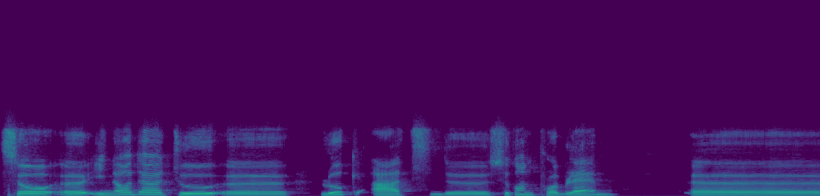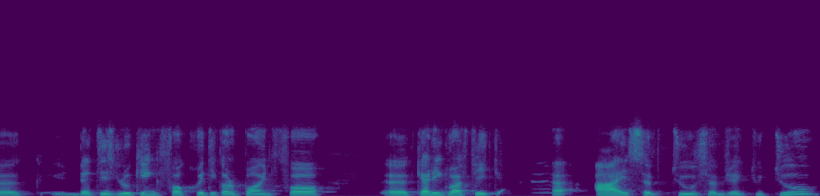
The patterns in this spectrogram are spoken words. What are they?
So uh, in order to uh, look at the second problem uh, that is looking for critical point for uh, calligraphic uh, I sub 2 subject to 2,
